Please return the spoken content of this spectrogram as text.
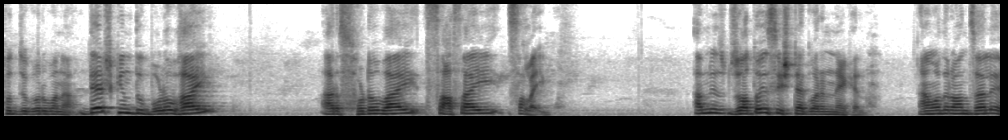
সহ্য করবা না, দেশ কিন্তু বড় ভাই আর ছোট ভাই চাচাই চালাইব। আপনি যতই চেষ্টা করেন না কেন, আমাদের অঞ্চলে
